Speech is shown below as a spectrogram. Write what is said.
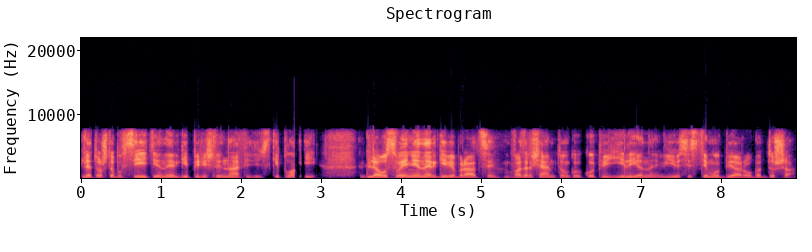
для того, чтобы все эти энергии перешли на физический план. И для усвоения энергии вибрации возвращаем тонкую копию Елены в ее систему биоробот душа.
